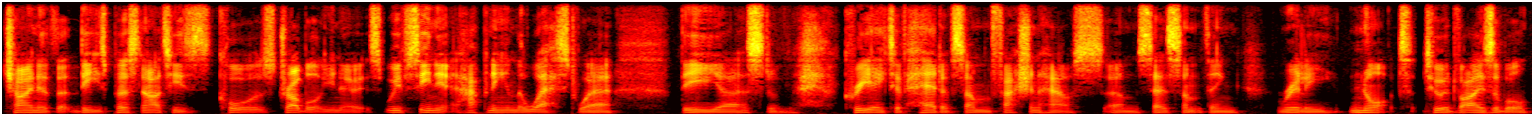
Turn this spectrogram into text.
China that these personalities cause trouble. You know, it's, we've seen it happening in the West where the uh, sort of creative head of some fashion house um, says something really not too advisable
